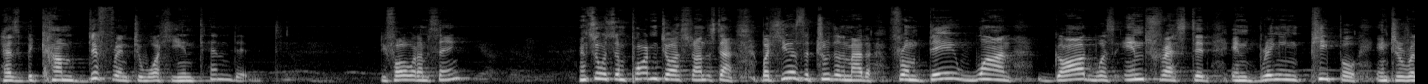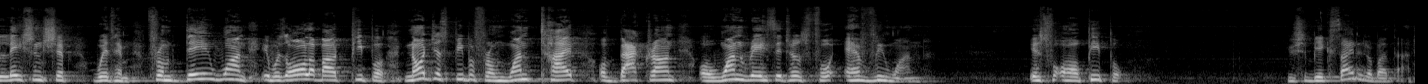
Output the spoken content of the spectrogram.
has become different to what He intended. Do you follow what I'm saying? And so it's important to us to understand. But here's the truth of the matter. From day one, God was interested in bringing people into relationship with Him. From day one, it was all about people, not just people from one type of background or one race, it was for everyone. It's for all people. You should be excited about that.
